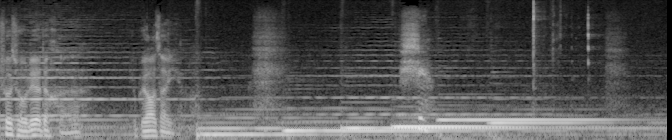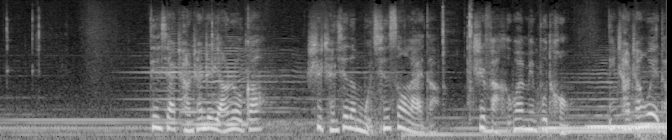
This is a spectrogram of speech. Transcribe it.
这酒烈得很，你不要再饮了。是。殿下尝尝这羊肉糕。是臣妾的母亲送来的，制法和外面不同，您尝尝味道。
